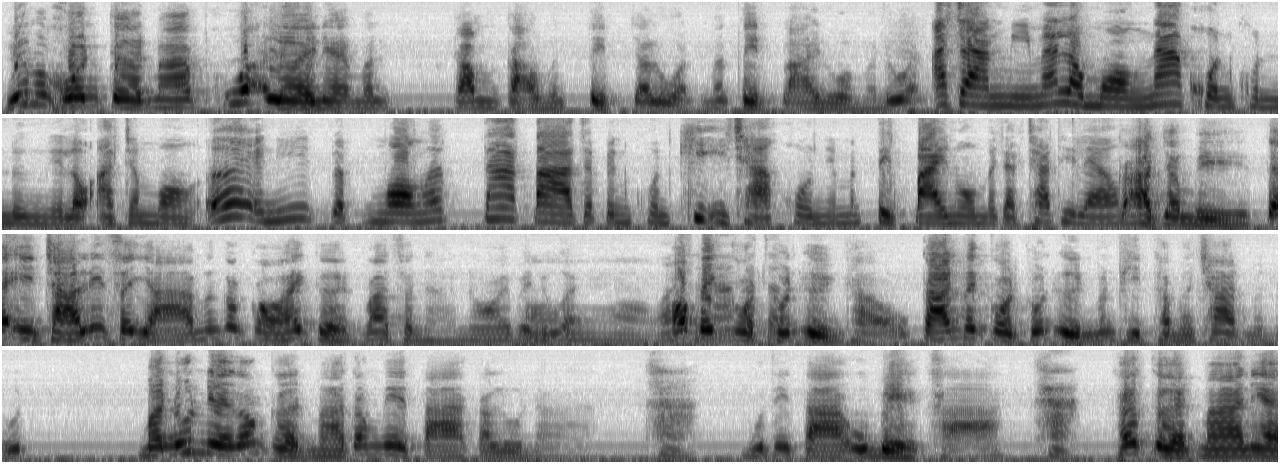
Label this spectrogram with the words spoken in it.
หรือบางคนเกิดมาพวกเลยเนี่ยมัน กรรมเก่ามันติดจรวดมันติดปลายนวมมาด้วย อาจารย์มีไหมเรามองหน้าคนคนหนึ่งเนี่ยเราอาจจะมองเอออันนี้แบบมองแล้วหน้าตาจะเป็นคนขี้อิจฉาคนเนี่ยมันติดปลายนวมมาจากชาติที่แล้วไหมก็อาจจะมี แต่อิจฉาริษยามันก็ก่อให้เกิดวาสนาน้อยไปด้วย อ๋อเพราะไปกดวาสนาคนอื่นเขา การไปกดคนอื่นมันผิดธรรมชาติมนุษย์ มนุษย์เนี่ยต้องเกิดมาต้องเมตตากรุณา ค่ะมุติตาอุเบกขา ค่ะ ถ้าเกิดมาเนี่ย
